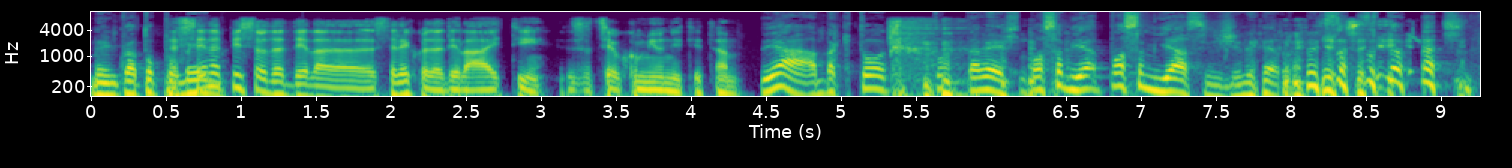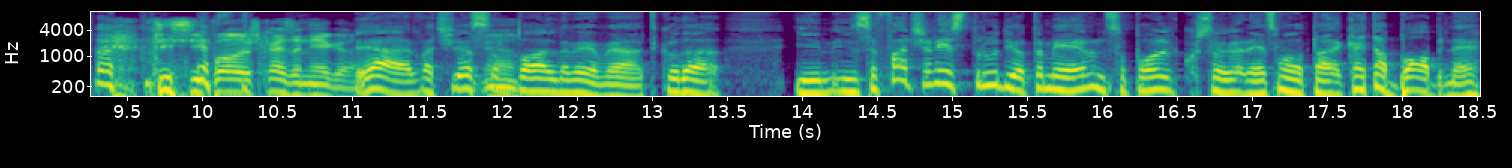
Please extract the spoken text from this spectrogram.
Ne vem, kaj to pomeni. Ste napisali, da dela, ste rekel, da dela IT za cel komunity tam. Ja, ampak to, to da veš, pa sem, ja, pa sem jaz inženir. Ti si poveš, kaj za njega. Ja, pač jaz sem Ja. pol, ne vem. Ja, tako da, in, in se pač res trudijo, tam je en, so pol, so, recimo, ta, kaj ta Bob, ne,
